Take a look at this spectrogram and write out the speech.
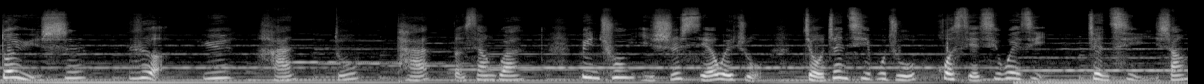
多与湿、热、瘀、寒、毒、痰等相关。病初以湿邪为主，久正气不足或邪气未尽，正气已伤。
